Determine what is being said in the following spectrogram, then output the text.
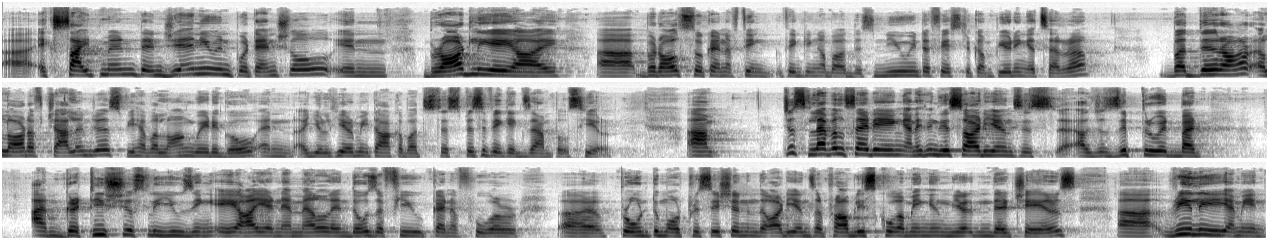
uh, excitement and genuine potential in broadly AI, uh, but also kind of think, thinking about this new interface to computing, et cetera. But there are a lot of challenges. We have a long way to go, and uh, you'll hear me talk about specific examples here. Um, just level setting, and I think this audience is, I'll just zip through it, but I'm gratuitously using AI and ML, and those of you kind of who are uh, prone to more precision in the audience are probably squirming in, your, in their chairs. Uh, really, I mean,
